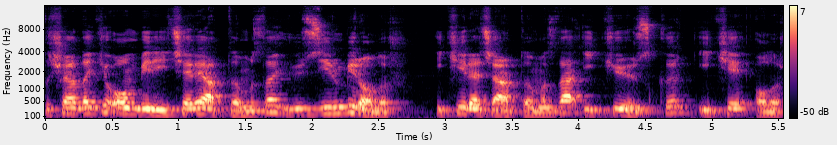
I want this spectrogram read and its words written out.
dışarıdaki 11'i içeri attığımızda 121 olur. 2 ile çarptığımızda 242 olur.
